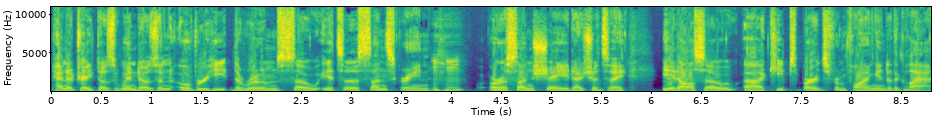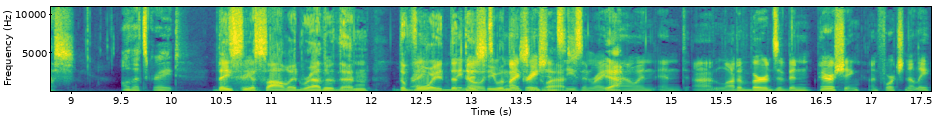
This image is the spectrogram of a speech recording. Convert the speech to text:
penetrate those windows and overheat the rooms. So it's a sunscreen or a sunshade, I should say. It also uh, keeps birds from flying into the glass. Oh, that's great. They see a solid rather than the Right. void that we they see when they see glass. migration season right yeah. now, and and uh, a lot of birds have been perishing, unfortunately.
